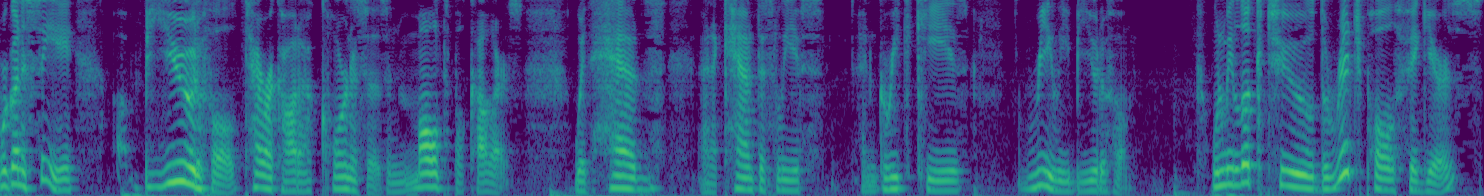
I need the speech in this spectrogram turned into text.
we're going to see uh, beautiful terracotta cornices in multiple colors with heads and acanthus leaves and Greek keys. Really beautiful. When we look to the ridgepole figures,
